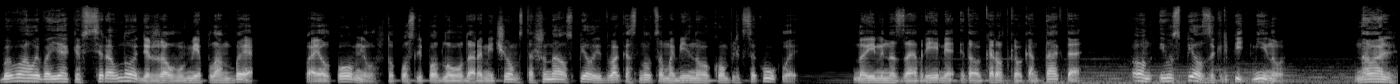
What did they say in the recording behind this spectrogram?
бывалый вояков все равно держал в уме план «Б». Павел помнил, что после подлого удара мечом старшина успел едва коснуться мобильного комплекса куклы. Но именно за время этого короткого контакта он и успел закрепить мину. «Ноль,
